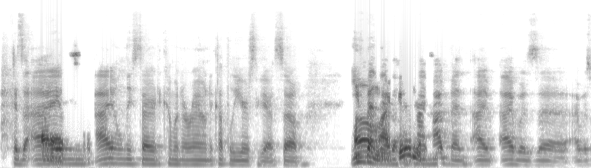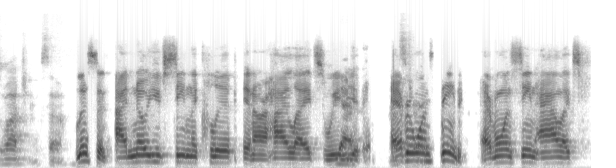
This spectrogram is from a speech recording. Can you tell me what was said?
because I I only started coming around a couple years ago. So You've oh been there the whole time. I've been. I, I was. Uh, I was watching. So listen, I know you've seen the clip in our highlights. We yeah, everyone's great. seen it. Everyone's seen Alex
